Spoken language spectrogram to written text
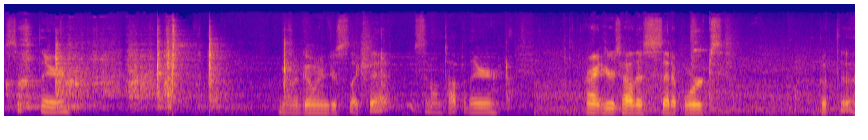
Sit there. And it'll go in just like that sit on top of there. Alright here's how this setup works. Put the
